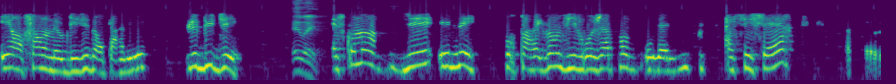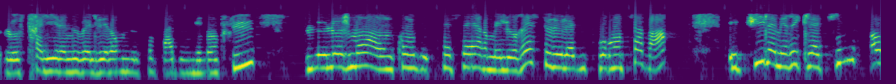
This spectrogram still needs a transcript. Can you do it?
Et enfin, on est obligé d'en parler. Le budget. Eh ouais. Est-ce qu'on a un budget élevé pour, par exemple, vivre au Japon où la vie coûte assez cher? Euh, L'Australie et la Nouvelle-Zélande ne sont pas données non plus. Le logement à Hong Kong est très cher, mais le reste de la vie courante, ça va. Et puis l'Amérique latine, en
